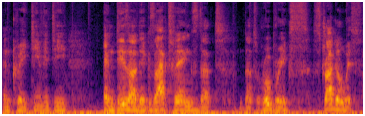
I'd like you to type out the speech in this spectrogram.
and creativity. And these are the exact things that, that rubrics struggle with.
